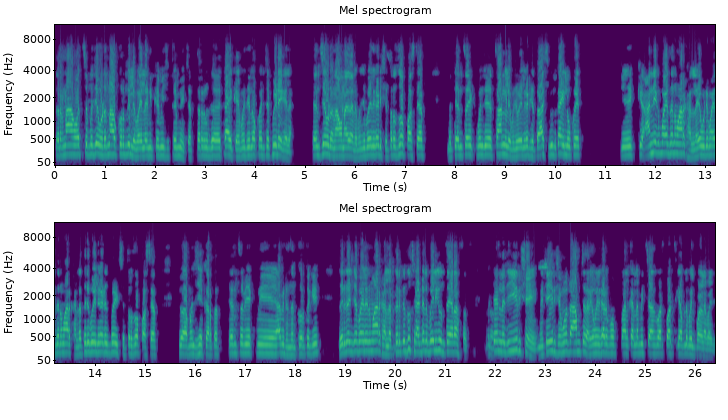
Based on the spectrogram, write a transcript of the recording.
तर नावाचं म्हणजे एवढं नाव करून दिलं बैलांनी कमी कमी ह्याच्यात. तर काय काय? म्हणजे लोकांच्या पिढ्या गेल्या. त्यांचं एवढं नाव नाही झालं. म्हणजे बैलगाडी क्षेत्र जोपासतात मग त्यांचं एक म्हणजे चांगले म्हणजे बैलगाडी क्षेत्र अशी काही लोक आहेत की अनेक मैदान मार खाल्ला. एवढे मैदान मार खाल्ला तरी बैलगाडी बैल क्षेत्र जोपासतात किंवा म्हणजे हे करतात. त्यांचं बी एक मी अभिनंदन करतो की जरी त्यांच्या बैलाने मार खाल्ला तरी ते दुसऱ्या अड्ड्याला बैल घेऊन तयार असतात. त्यांना जी ईर्ष्या आहे म्हणजे त्या ईर्ष्यामुळे आमच्यासारख्या बैलगाडी पालकांना मी चान्स वाट वाटते की आपला बैल पडला पाहिजे.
